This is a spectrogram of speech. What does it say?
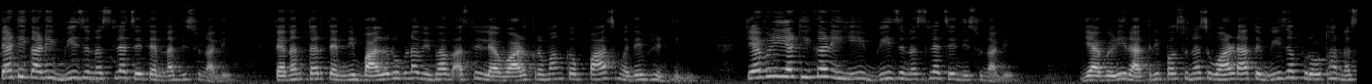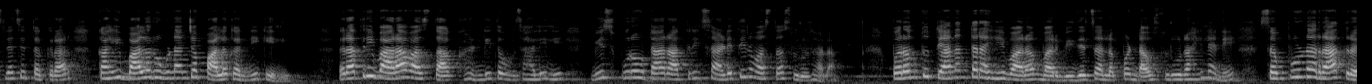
त्या ठिकाणी वीज नसल्याचे त्यांना दिसून आले. त्यानंतर त्यांनी बालरुग्ण विभाग असलेल्या वार्ड क्रमांक पाच मध्ये भेट दिली. यावेळी या ठिकाणीही वीज नसल्याचे दिसून आले. यावेळी रात्रीपासूनच वार्डात वीज पुरवठा नसल्याचे तक्रार काही बालरुग्णांच्या पालकांनी केली. रात्री बारा वाजता खंडित झालेली वीज पुरवठा रात्री साडेतीन वाजता सुरू झाला. परंतु त्यानंतरही वारंवार विजेचा लपंडाव सुरू राहिल्याने संपूर्ण रात्र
